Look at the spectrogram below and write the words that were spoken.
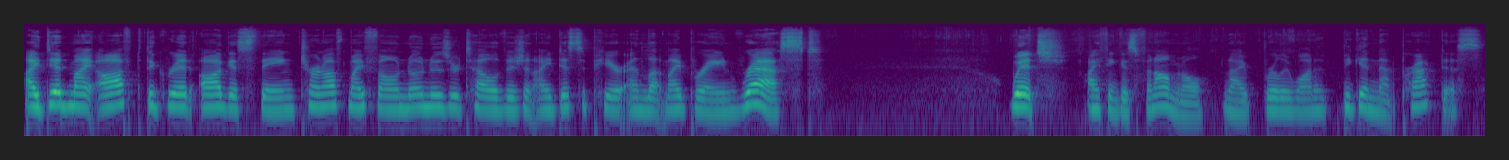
I did my off the grid August thing, turn off my phone, no news or television, I disappear and let my brain rest which I think is phenomenal. And I really want to begin that practice.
